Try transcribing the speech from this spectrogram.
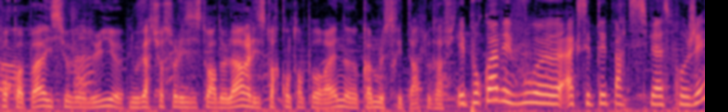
pourquoi pas, ici aujourd'hui, euh, une ouverture sur les histoires de l'art et l'histoire contemporaine, euh, comme le street art, le graphisme. Et pourquoi avez-vous euh, accepté de participer à ce projet?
